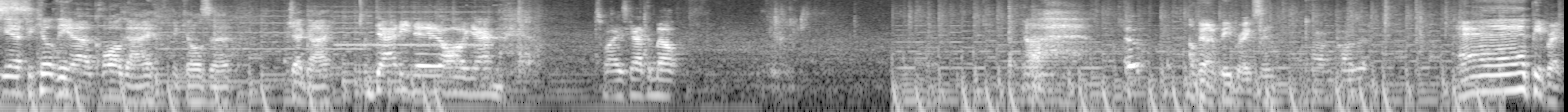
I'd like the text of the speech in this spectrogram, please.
Yeah, if you kill the uh, claw guy, it kills the jet guy. Daddy did it all again. That's why he's got the belt. Oh, I'm feeling a pee break soon. I'll pause it. And pee break.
